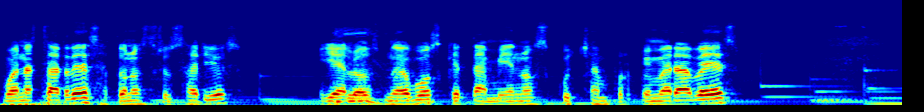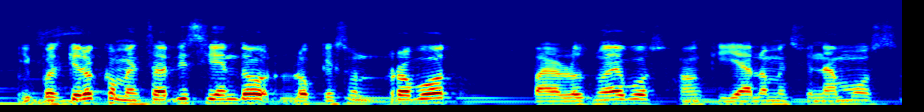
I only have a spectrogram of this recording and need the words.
buenas tardes a todos nuestros usuarios y a los nuevos que también nos escuchan por primera vez. Y pues quiero comenzar diciendo lo que es un robot para los nuevos, aunque ya lo mencionamos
